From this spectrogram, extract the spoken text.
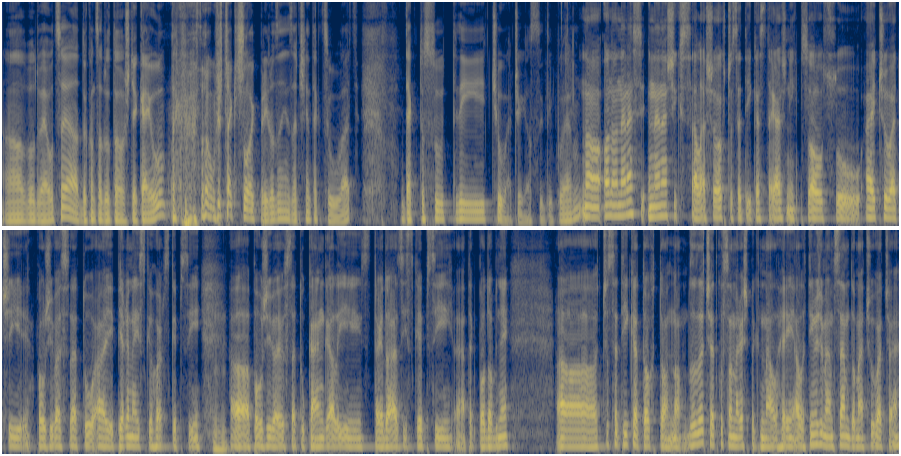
alebo dve ovce a dokonca do toho štekajú, tak potom už tak človek prirodzene začne tak cúvať. Tak to sú tí čuvači, asi typujem. No, ono na, nasi, na našich salašoch, čo sa týka strážnych psov, sú aj čuvači, používajú sa tu aj pirenejské horské psy, mm-hmm. uh, používajú sa tu kangali, stredoazijské psy a tak podobne. Uh, čo sa týka tohto, no, zo začiatku som rešpekt mal, hej, ale tým, že mám sám doma čúvača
